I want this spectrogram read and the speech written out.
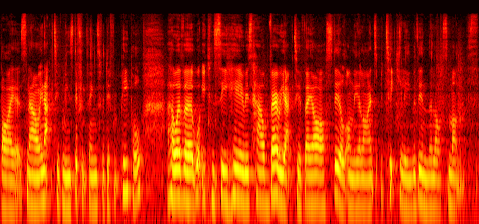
buyers. Now, inactive means different things for different people. However, what you can see here is how very active they are still on the Alliance, particularly within the last month.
